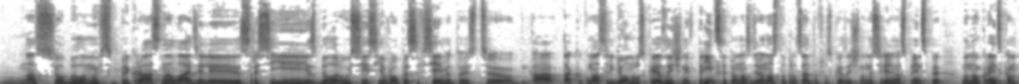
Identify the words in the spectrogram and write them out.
у нас все было, мы все прекрасно ладили с Россией, с Белоруссией, с Европой, со всеми. То есть, э, а так как у нас регион русскоязычный, в принципе, у нас 90% русскоязычного населения. У нас, в принципе, ну, на украинском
